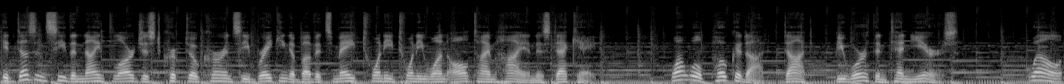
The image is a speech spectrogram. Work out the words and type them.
It doesn't see the ninth largest cryptocurrency breaking above its May 2021 all-time high in this decade. What will Polkadot, DOT, be worth in 10 years? Well,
